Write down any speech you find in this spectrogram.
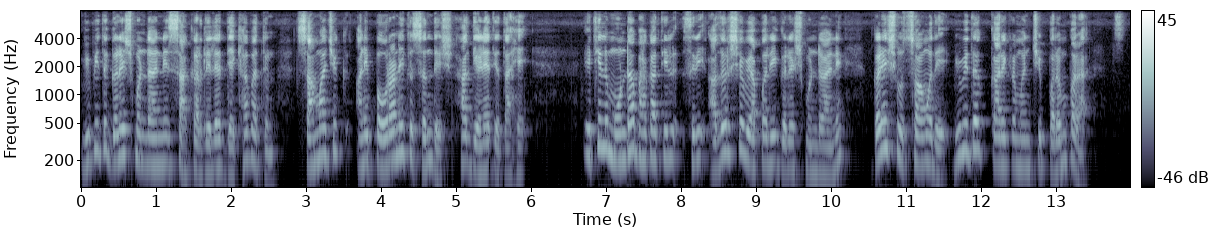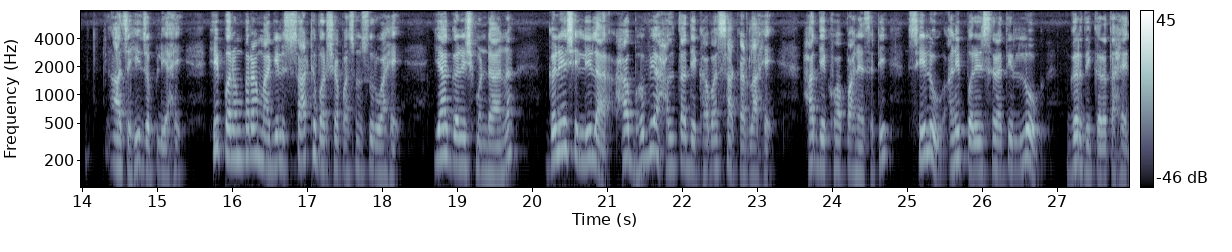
विविध गणेश मंडळांनी साकारलेल्या देखाव्यातून सामाजिक आणि पौराणिक संदेश हा देण्यात येत आहे. येथील मोंढा भागातील श्री आदर्श व्यापारी गणेश मंडळाने गणेश उत्सवामध्ये विविध कार्यक्रमांची परंपरा आजही जपली आहे. ही परंपरा मागील साठ वर्षापासून सुरू आहे. या गणेश मंडळानं गणेश लीला हा भव्य हलता देखावा साकारला आहे. हा देखावा पाहण्यासाठी सेलू आणि परिसरातील लोक गर्दी करत आहेत.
